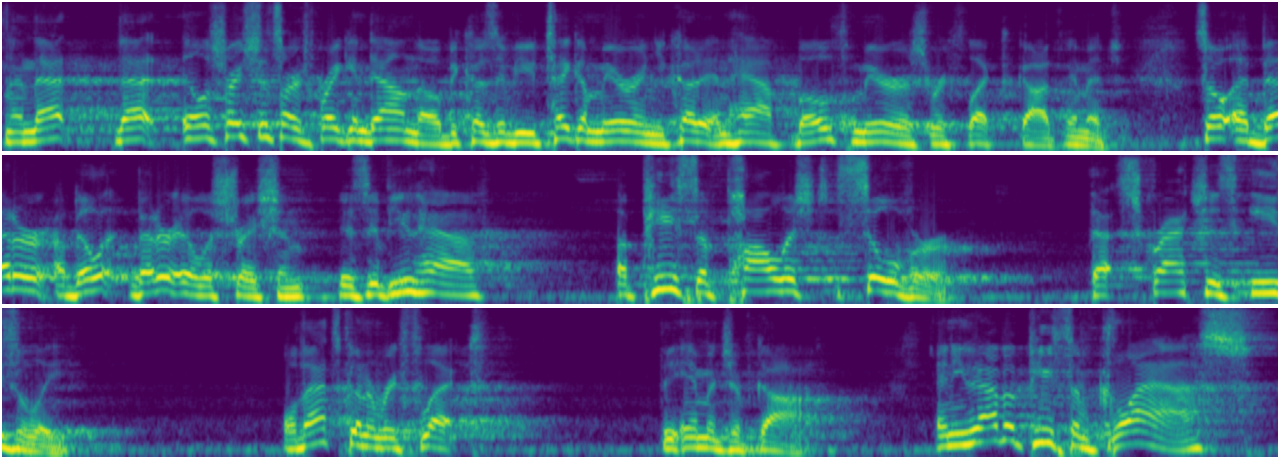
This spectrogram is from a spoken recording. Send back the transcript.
And that, that illustration starts breaking down though because if you take a mirror and you cut it in half both mirrors reflect god's image. So a better, a better illustration is if you have a piece of polished silver that scratches easily well, that's going to reflect the image of God. And you have a piece of glass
